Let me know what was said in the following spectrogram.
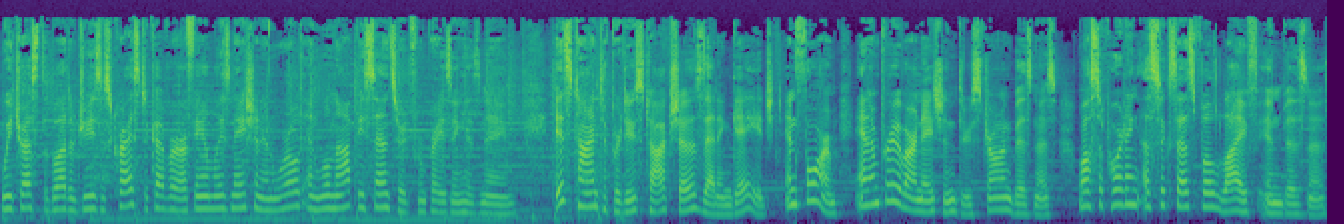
We trust the blood of Jesus Christ to cover our families, nation, and world and will not be censored from praising his name. It's time to produce talk shows that engage, inform, and improve our nation through strong business while supporting a successful life in business.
